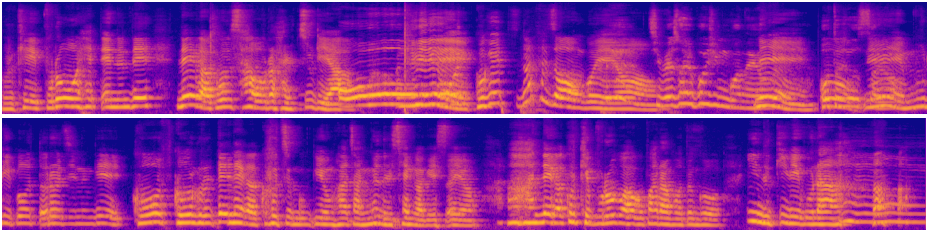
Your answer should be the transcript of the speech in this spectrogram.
그렇게 부러워했댔는데, 내가 그 사오를 할 줄이야. 오. 네, 그게 너무 좋은 거예요. 집에서 해보신 거네요. 네. 어떠셨어요? 네, 물이 그 떨어지는 게, 그, 그럴 때 내가 그 중국 영화 장면을 생각했어요. 아, 내가 그렇게 부러워하고 바라보던 거, 이 느낌이구나. 음,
